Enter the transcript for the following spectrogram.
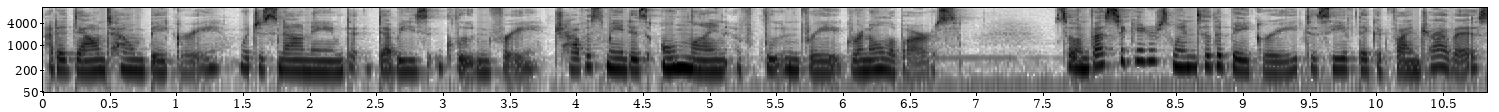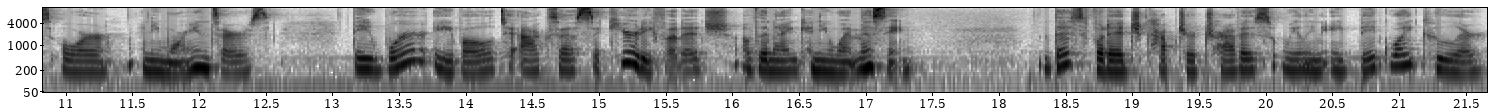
at a downtown bakery, which is now named Debbie's Gluten Free. Travis made his own line of gluten free granola bars. So investigators went to the bakery to see if they could find Travis or any more answers. They were able to access security footage of the night Kenia went missing. This footage captured Travis wheeling a big white cooler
